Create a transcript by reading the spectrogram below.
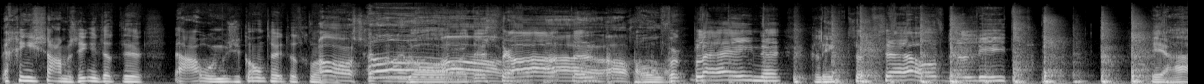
ging hij samen zingen. Dat, eh, de oude muzikant heet dat geloof ik. Oh, schitterend. Door de Oh, straten, oh, oh, over pleinen, klinkt hetzelfde lied. Ja,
